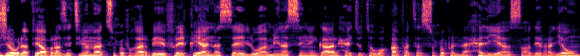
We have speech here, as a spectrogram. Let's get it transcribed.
جولة في أبرز اهتمامات صحف غرب إفريقيا نسيل ومن السنغال حيث توقفت الصحف المحلية الصادرة اليوم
